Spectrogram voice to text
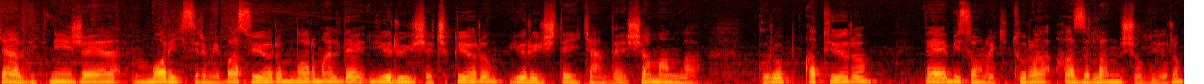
Geldik ninja'ya. Mor iksirimi basıyorum. Normalde yürüyüşe çıkıyorum. Yürüyüşteyken de şamanla grup atıyorum. Ve bir sonraki tura hazırlanmış oluyorum.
